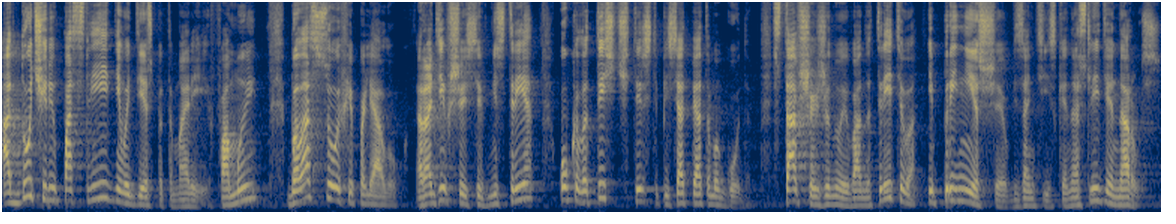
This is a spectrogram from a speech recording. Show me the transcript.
А дочерью последнего деспота Марии, Фомы, была Софья Палеолог, родившаяся в Мистре около 1455 года, ставшая женой Ивана III и принесшая византийское наследие на Русь.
